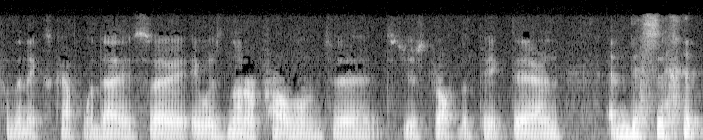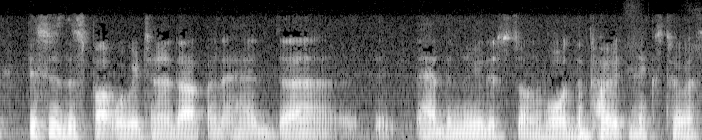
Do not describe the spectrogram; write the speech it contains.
for the next couple of days. So it was not a problem to, to just drop the pick there. And and this this is the spot where we turned up, and it had uh, it had the nudists on board the boat next to us.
